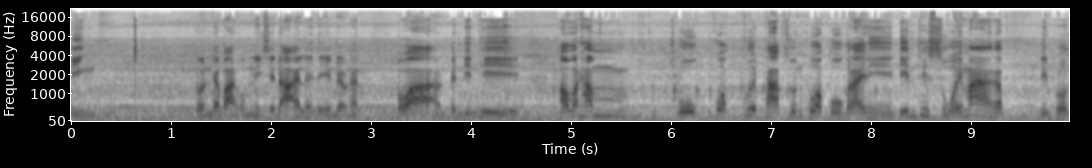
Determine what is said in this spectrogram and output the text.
ทิ้งจนแถวบ้านผมนี่เสียดายเลยที่เห็นแบบนั้น เพราะว่ามันเป็นดินที่เอามาทำปลูกพวกพืชผักสวนครัวปลูกอะไรนี่ ดินที่สวยมากครับ ดินโพรน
